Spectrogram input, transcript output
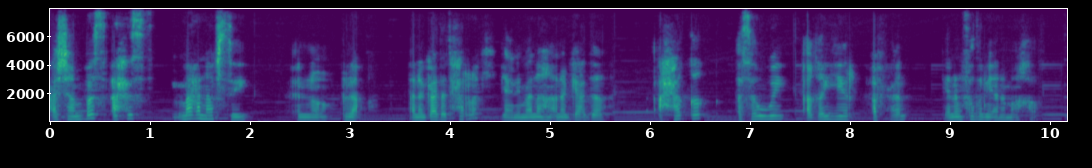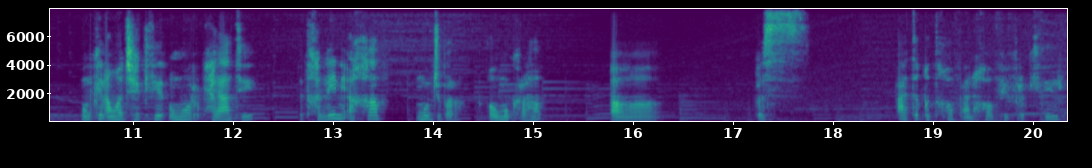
عشان بس أحس مع نفسي إنه لا أنا قاعدة أتحرك. يعني معناها أنا قاعدة أحقق أسوي أغير أفعل. يعني المفروض إني أنا ما أخاف. ممكن أواجه كثير أمور بحياتي تخليني أخاف مجبرة أو مكرهة. آه بس أعتقد خوف عن خوف يفرق كثير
